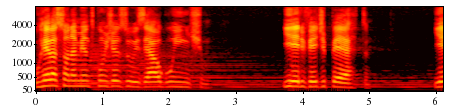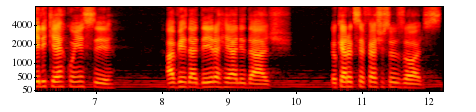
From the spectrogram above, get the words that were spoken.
O relacionamento com Jesus é algo íntimo e ele vê de perto, e ele quer conhecer a verdadeira realidade. Eu quero que você feche os seus olhos.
